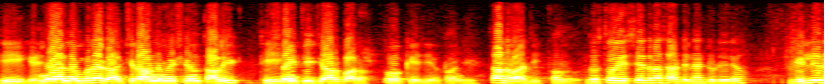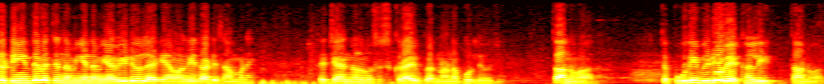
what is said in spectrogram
ਠੀਕ ਹੈ ਮੋਬਾਈਲ ਨੰਬਰ ਹੈਗਾ 94639 ਠੀਕ। 37412 ਓਕੇ ਜੀ ਓਕੇ। ਹਾਂਜੀ। ਧੰਨਵਾਦ ਜੀ। ਦੋਸਤੋ ਇਸੇ ਤਰ੍ਹਾਂ ਸਾਡੇ ਨਾਲ ਜੁੜੇ ਰਹੋ। ਡੇਲੀ ਰੁਟੀਨ ਦੇ ਵਿੱਚ ਨਵੀਆਂ-ਨਵੀਆਂ ਵੀਡੀਓ ਲੈ ਕੇ ਆਵਾਂਗੇ ਤੁਹਾਡੇ ਸਾਹਮਣੇ। ਤੇ ਚੈਨਲ ਨੂੰ ਸਬਸਕ੍ਰਾਈਬ ਕਰਨਾ ਨਾ ਭੁੱਲਿਓ ਜੀ। ਧੰਨਵਾਦ। ਤੇ ਪੂਰੀ ਵੀਡੀਓ ਵੇਖਣ ਲਈ ਧੰਨਵਾਦ।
